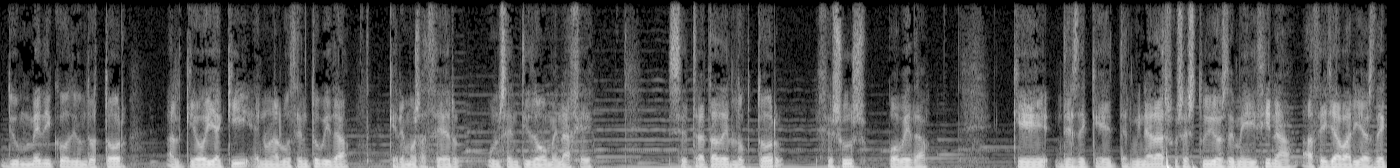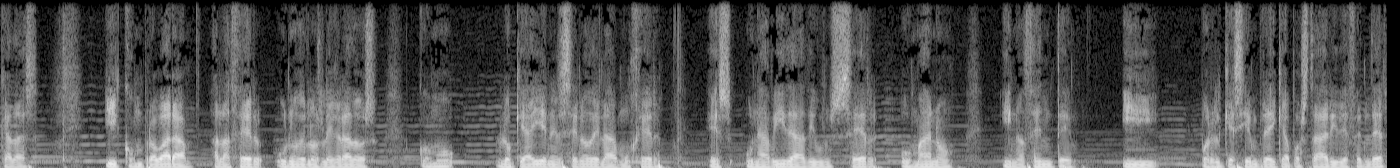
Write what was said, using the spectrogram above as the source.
de un médico, de un doctor, al que hoy aquí, en Una Luz en tu Vida, queremos hacer un sentido homenaje. Se trata del doctor Jesús Poveda, que desde que terminara sus estudios de medicina hace ya varias décadas y comprobara al hacer uno de los legrados cómo lo que hay en el seno de la mujer es una vida de un ser humano, inocente y por el que siempre hay que apostar y defender,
